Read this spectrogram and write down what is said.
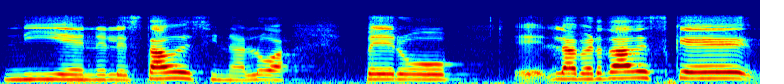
ni en el estado de Sinaloa, pero eh, la verdad es que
